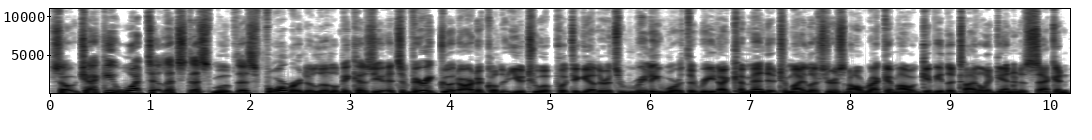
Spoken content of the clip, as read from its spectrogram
So, Jackie, what? Uh, let's let's move this forward a little because you, it's a very good article that you two have put together. It's really worth a read. I commend it to my listeners, and I'll recommend. I'll give you the title again in a second.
